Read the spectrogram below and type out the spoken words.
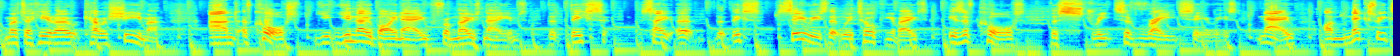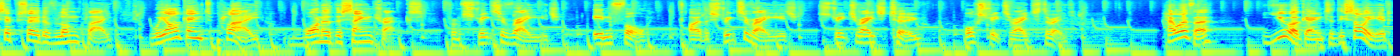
Motohiro Kawashima. And of course, you, you know by now from those names that this say uh, that this series that we're talking about is of course the Streets of Rage series. Now, on next week's episode of Long Play, we are going to play one of the soundtracks from Streets of Rage in full, either Streets of Rage, Streets of Rage 2, or Streets of Rage 3. However, you are going to decide.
